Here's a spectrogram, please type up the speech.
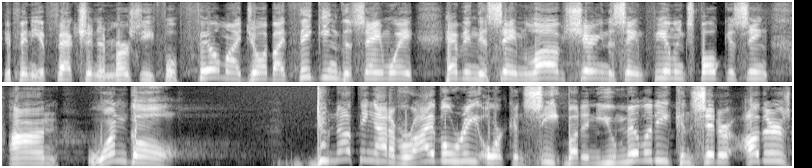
if any affection and mercy, fulfill my joy by thinking the same way, having the same love, sharing the same feelings, focusing on one goal. Do nothing out of rivalry or conceit, but in humility consider others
